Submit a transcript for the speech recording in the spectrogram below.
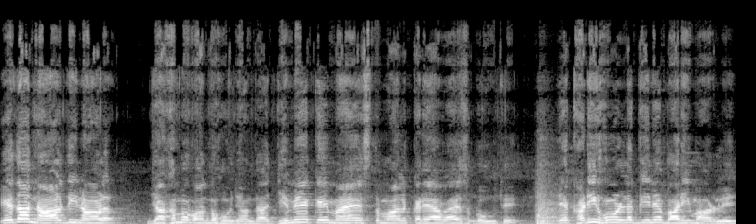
ਇਹਦਾ ਨਾਲ ਦੀ ਨਾਲ ਜ਼ਖਮ ਬੰਦ ਹੋ ਜਾਂਦਾ ਜਿਵੇਂ ਕਿ ਮੈਂ ਇਸਤੇਮਾਲ ਕਰਿਆ ਵਾ ਇਸ ਗਊ ਤੇ। ਇਹ ਖੜੀ ਹੋਣ ਲੱਗੀ ਨੇ ਬਾਰੀ ਮਾਰ ਲਈ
